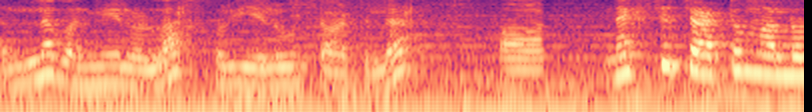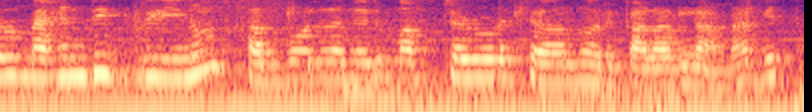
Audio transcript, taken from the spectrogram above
നല്ല ഭംഗിയിലുള്ള ഒരു യെലോ ചാട്ടിൽ. നെക്സ്റ്റ് ചാട്ടും നല്ലൊരു മെഹന്തി ഗ്രീനും അതുപോലെ തന്നെ ഒരു മസ്റ്റർഡോട് ചേർന്ന ഒരു കളറിലാണ്. വിത്ത്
